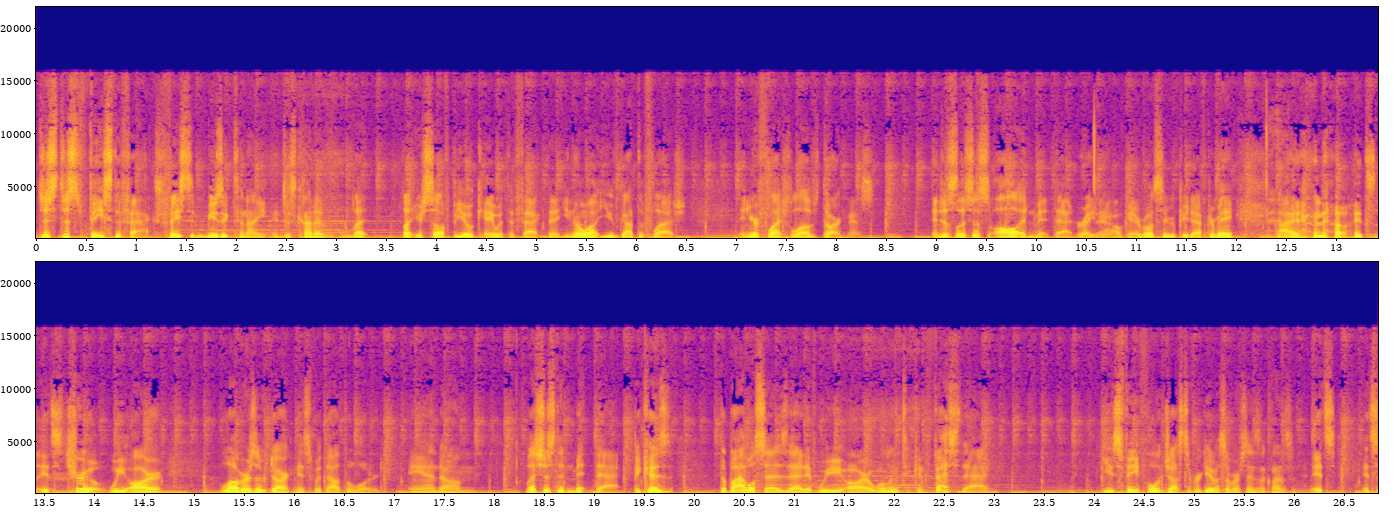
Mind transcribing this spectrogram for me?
just just face the facts, face the music tonight, and just kind of let let yourself be okay with the fact that you know what you've got the flesh, and your flesh loves darkness. And just let's just all admit that right now. Okay, everyone say repeat after me. I know it's it's true. We are lovers of darkness without the Lord, and um, let's just admit that because the Bible says that if we are willing to confess that, He is faithful and just to forgive us of our sins and cleanse. us. It's it's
